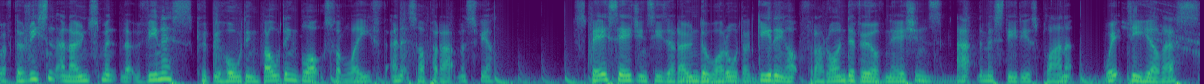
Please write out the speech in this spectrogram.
with the recent announcement that Venus could be holding building blocks for life in its upper atmosphere. Space agencies around the world are gearing up for a rendezvous of nations at the mysterious planet. Wait till you hear this.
